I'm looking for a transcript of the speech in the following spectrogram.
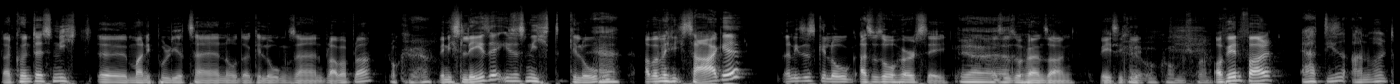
Dann könnte es nicht äh, manipuliert sein oder gelogen sein, bla bla bla. Okay. Wenn ich es lese, ist es nicht gelogen. Hä? Aber wenn ich sage, dann ist es gelogen. Also so Hearsay. Ja, Also ja. so Hörensagen. basically. Okay, oh, Mann. Auf jeden Fall, er hat diesen Anwalt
